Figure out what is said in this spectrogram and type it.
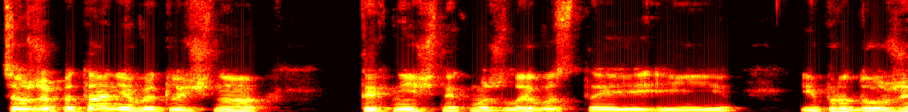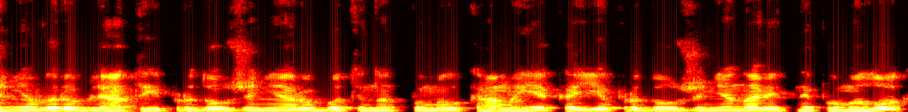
Це вже питання виключно технічних можливостей і, і продовження виробляти, і продовження роботи над помилками, яка є продовження навіть не помилок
